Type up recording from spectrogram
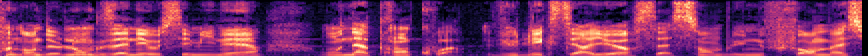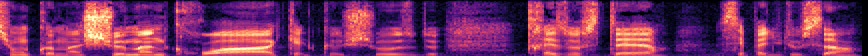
pendant de longues années au séminaire, on apprend quoi? Vu de l'extérieur, ça semble une formation comme un chemin de croix, quelque chose de très austère. C'est pas du tout ça?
